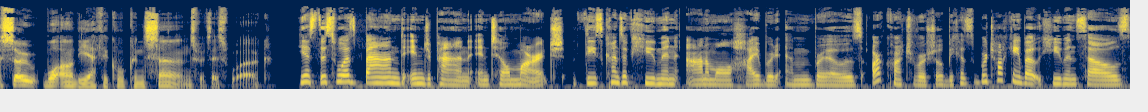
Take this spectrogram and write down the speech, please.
So what are the ethical concerns with this work? Yes, this was banned in Japan until March. These kinds of human animal hybrid embryos are controversial because we're talking about human cells.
